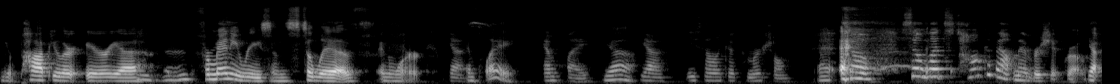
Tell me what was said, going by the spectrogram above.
you know, popular area Mhm. for many reasons to live and work Yes. and play. And play. Yeah. Yeah, you sound like a commercial. So, so let's talk about membership growth. Yeah.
